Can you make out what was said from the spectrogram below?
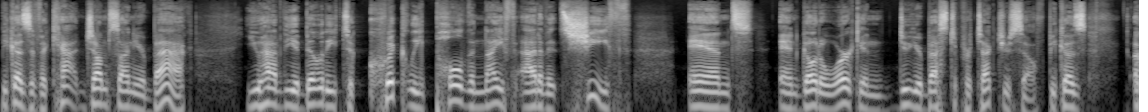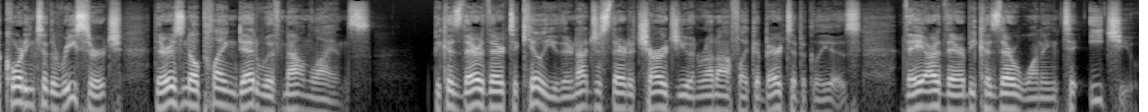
Because if a cat jumps on your back, you have the ability to quickly pull the knife out of its sheath and and go to work and do your best to protect yourself because according to the research there is no playing dead with mountain lions because they're there to kill you. They're not just there to charge you and run off like a bear typically is. They are there because they're wanting to eat you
